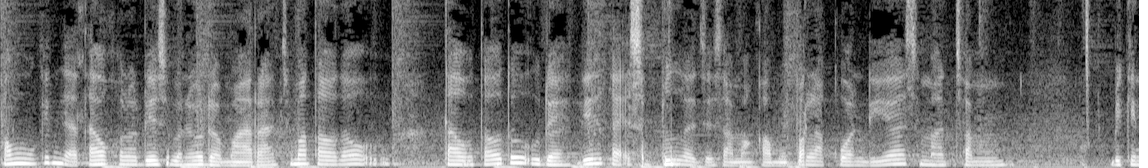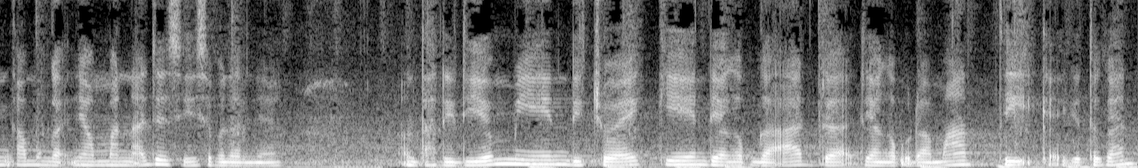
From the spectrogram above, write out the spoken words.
kamu mungkin nggak tahu kalau dia sebenarnya udah marah. Cuma tahu-tahu, tahu-tahu tuh udah dia kayak sebel aja sama kamu. Perlakuan dia semacam bikin kamu nggak nyaman aja sih sebenarnya entah didiemin, dicuekin, dianggap nggak ada, dianggap udah mati kayak gitu kan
